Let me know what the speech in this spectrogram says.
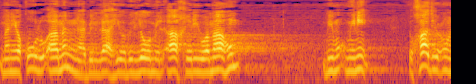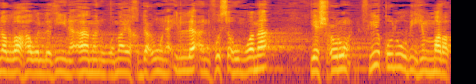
من يقول آمنا بالله وباليوم الآخر وما هم بمؤمنين. يخادعون الله والذين آمنوا وما يخدعون إلا أنفسهم وما يشعرون في قلوبهم مرض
